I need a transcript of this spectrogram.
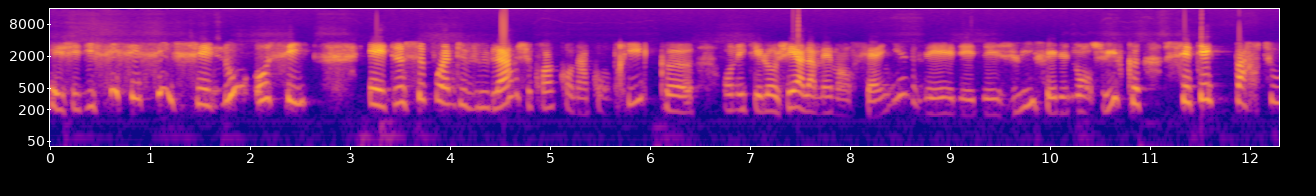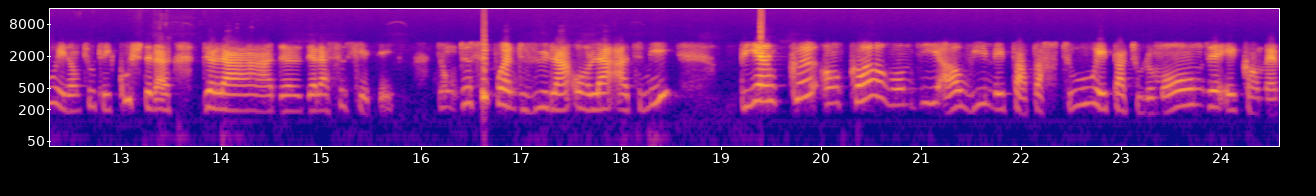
Et j'ai dit si, si, si, chez nous aussi. Et de ce point de vue-là, je crois qu'on a compris que on était logés à la même enseigne, les, les, les juifs et les non-juifs, que c'était partout et dans toutes les couches de la, de la, de, de la société. Donc, de ce point de vue-là, on l'a admis, bien que encore on dit ah oui, mais pas partout et pas tout le monde et quand même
